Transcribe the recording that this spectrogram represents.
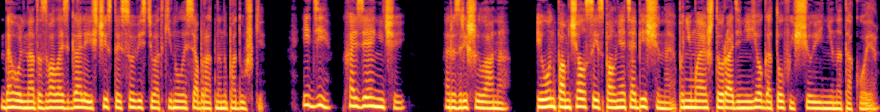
Довольно отозвалась Галя и с чистой совестью откинулась обратно на подушки. «Иди, хозяйничай», — разрешила она. И он помчался исполнять обещанное, понимая, что ради нее готов еще и не на такое.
